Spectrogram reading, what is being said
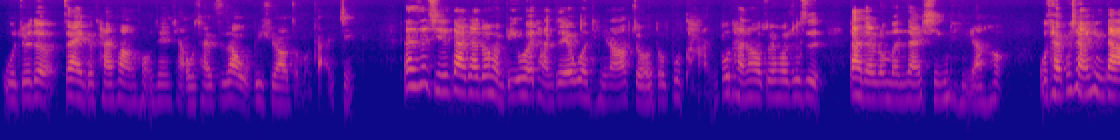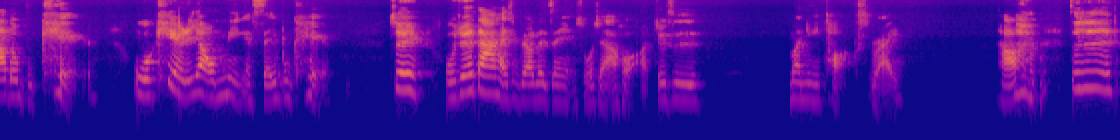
我觉得在一个开放的空间下，我才知道我必须要怎么改进。但是其实大家都很避讳谈这些问题，然后久了都不谈，不谈到最后就是。大家都闷在心里，然后我才不相信大家都不 care，我 care 的要命，谁不 care？所以我觉得大家还是不要再睁眼说瞎话，就是 money talks，right？好，这是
